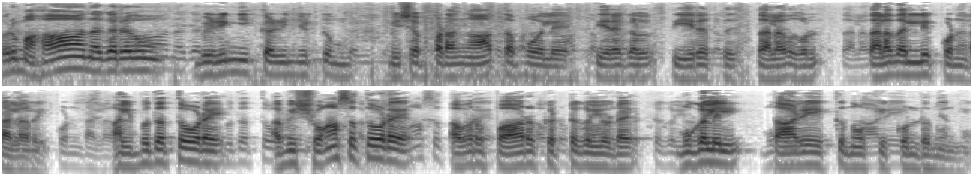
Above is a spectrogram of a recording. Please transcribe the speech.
ഒരു മഹാനഗരവും വിഴുങ്ങിക്കഴിഞ്ഞിട്ടും വിശപ്പടങ്ങാത്ത പോലെ തിരകൾ തീരത്ത് തലകൾ തലതല്ലിക്കൊണ്ടലറി അത്ഭുതത്തോടെ അവിശ്വാസത്തോടെ അവർ പാറുക്കെട്ടുകളുടെ മുകളിൽ താഴേക്ക് നോക്കിക്കൊണ്ടു നിന്നു.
